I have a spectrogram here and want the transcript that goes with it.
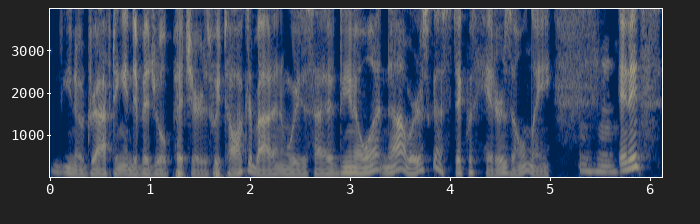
you know, drafting individual pitchers. We talked about it and we decided, you know what? No, we're just going to stick with hitters only Mhm. and it's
